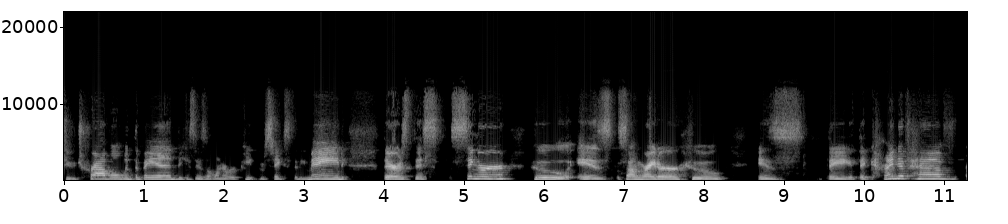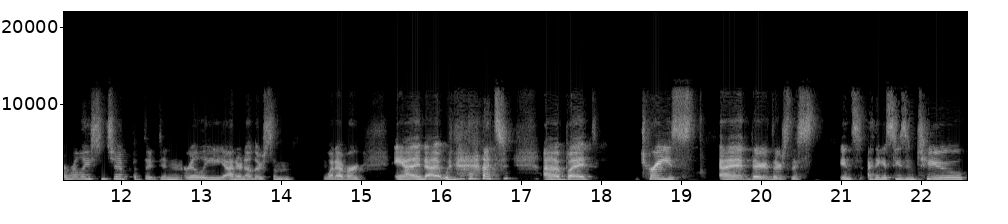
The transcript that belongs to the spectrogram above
to travel with the band because he doesn't want to repeat the mistakes that he made. There's this singer who is songwriter who is they they kind of have a relationship, but they didn't really. I don't know. There's some whatever, and uh, with that, uh, but Trace, uh, there there's this. In, I think it's season two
